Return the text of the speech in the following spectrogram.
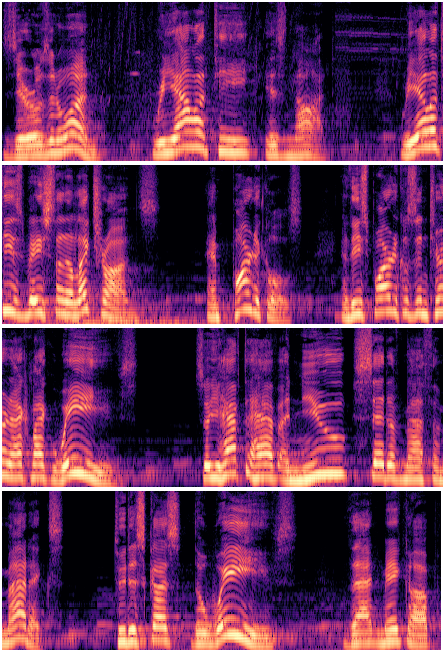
Zeros and one. Reality is not. Reality is based on electrons and particles And these particles in turn act like waves. So you have to have a new set of mathematics to discuss the waves that make up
